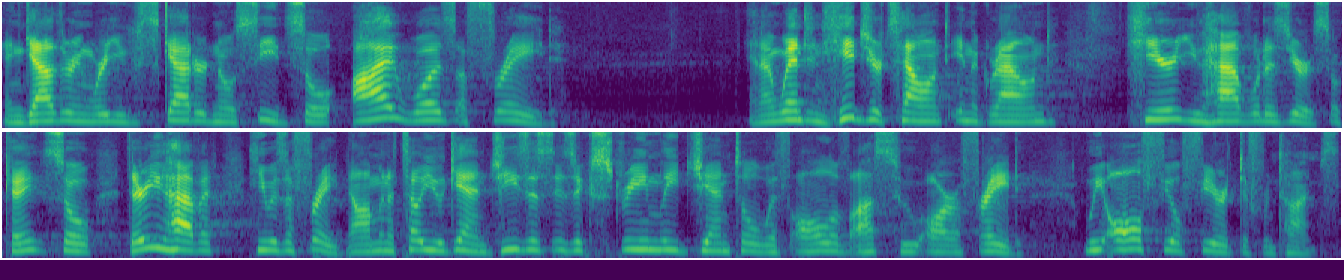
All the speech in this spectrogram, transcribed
and gathering where you scattered no seed. So I was afraid. And I went and hid your talent in the ground. Here you have what is yours. Okay? So there you have it. He was afraid. Now I'm going to tell you again Jesus is extremely gentle with all of us who are afraid. We all feel fear at different times.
